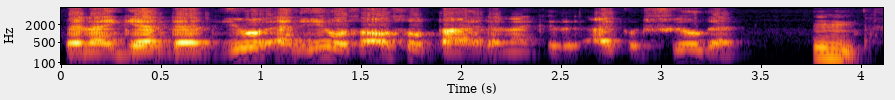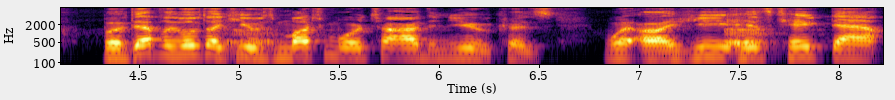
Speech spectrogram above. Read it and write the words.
when I get that, he and he was also tired, and I could I could feel that. Mm-hmm. But it definitely looked like he was much more tired than you because when uh, he his takedown,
